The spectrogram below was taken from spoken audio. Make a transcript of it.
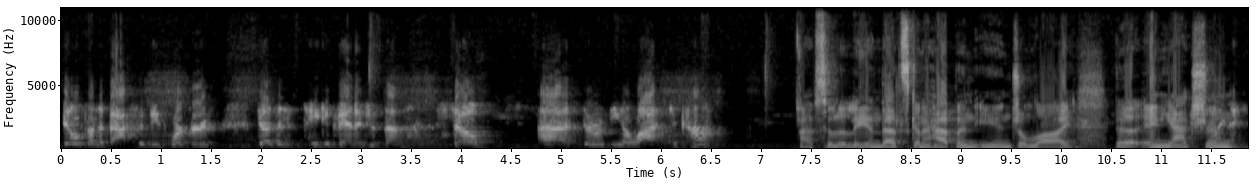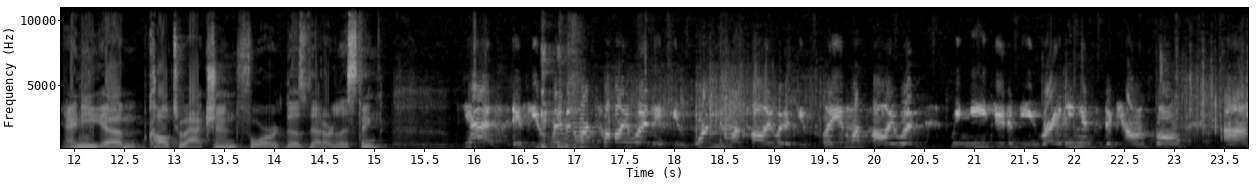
built on the backs of these workers doesn't take advantage of them. So uh, there will be a lot to come. Absolutely, and that's going to happen in July. Uh, any action, any um, call to action for those that are listening? Yes, if you live in West Hollywood, if you work in West Hollywood, if you play in West Hollywood, we need you to be writing into the council um,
